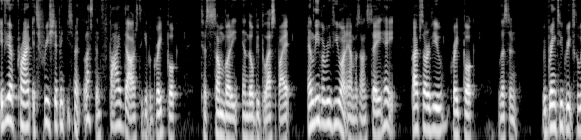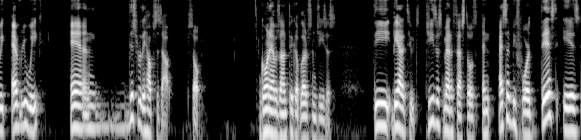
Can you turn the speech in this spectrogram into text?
If you have prime it's free shipping. You spend less than $5 to give a great book to somebody and they'll be blessed by it. And leave a review on Amazon. Say, hey, five star review, great book. Listen, we bring two Greeks for the week every week, and this really helps us out. So go on Amazon, pick up Letters from Jesus. The Beatitudes, Jesus manifestos, and I said before, this is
